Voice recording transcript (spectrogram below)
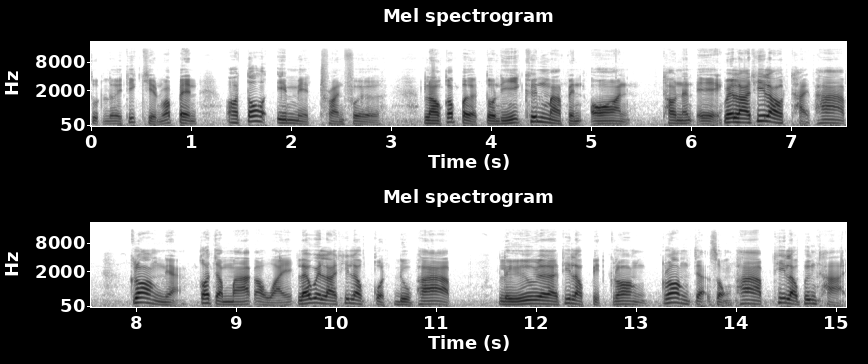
สุดเลยที่เขียนว่าเป็น Auto Image Transfer เราก็เปิดตัวนี้ขึ้นมาเป็น on เท่านั้นเอง เวลาที่เราถ่ายภาพกล้องเนี่ยก็จะมาร์กเอาไว้ แล้วเวลาที่เรากดดูภาพ หรือเวลาที่เราปิดกล้อง กล้องจะส่งภาพที่เราเพิ่งถ่าย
